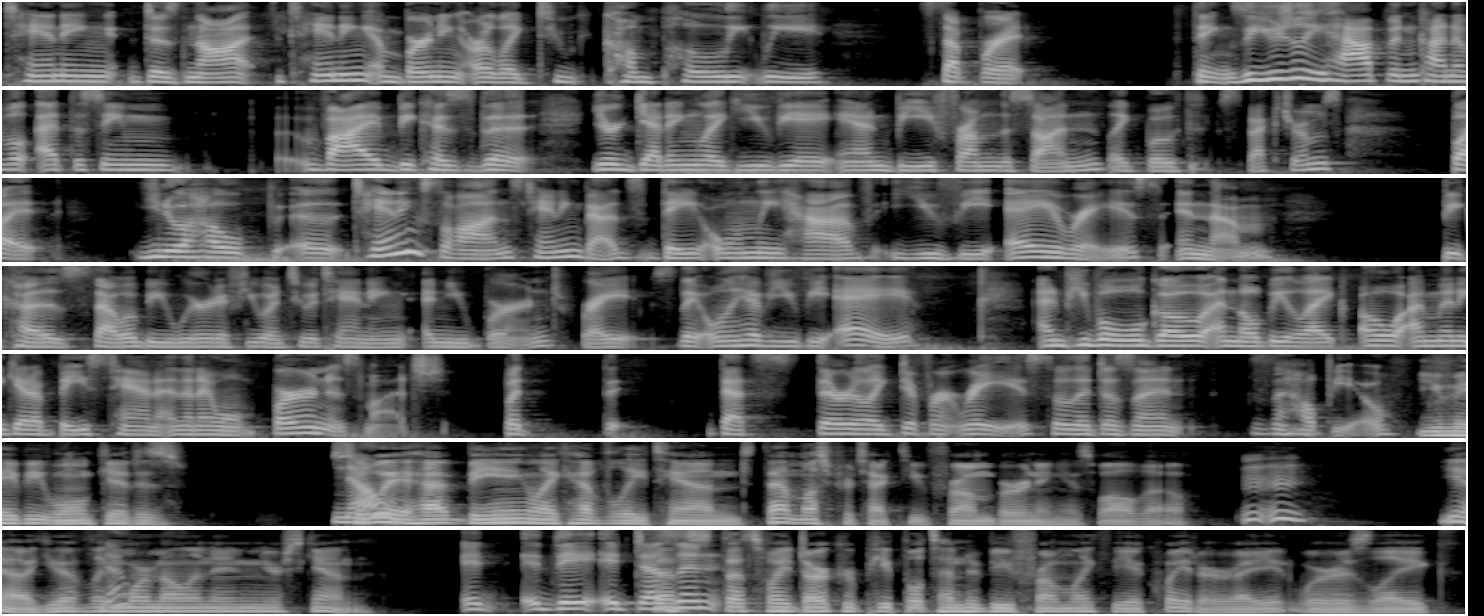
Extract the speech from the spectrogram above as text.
tanning does not, tanning and burning are like two completely separate things. They usually happen kind of at the same vibe because the you're getting like UVA and B from the sun, like both spectrums. But you know how uh, tanning salons, tanning beds, they only have UVA rays in them because that would be weird if you went to a tanning and you burned, right? So they only have UVA, and people will go and they'll be like, "Oh, I'm going to get a base tan, and then I won't burn as much." But th- that's they're like different rays, so that doesn't doesn't help you. You maybe won't get as so No. wait, have, being like heavily tanned that must protect you from burning as well, though. Mm-mm. Yeah, you have like No. more melanin in your skin. It, it they it doesn't. That's, that's why darker people tend to be from like the equator, right? Whereas like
